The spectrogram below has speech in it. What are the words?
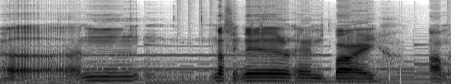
Uh, nothing there, and buy armor.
